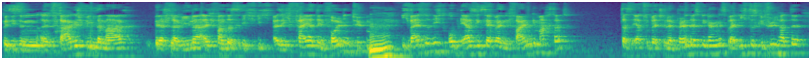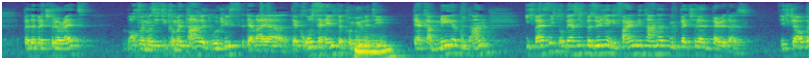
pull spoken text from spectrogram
bei diesem äh, Fragespiel danach, der Schlawiner. Also ich fand das, ich, ich, also ich feiere den voll, den Typen. Mhm. Ich weiß nur nicht, ob er sich selber einen Gefallen gemacht hat, dass er zu Bachelor in Paradise gegangen ist, weil ich das Gefühl hatte, bei der Bachelorette, auch wenn man sich die Kommentare durchliest, der war ja der große Held der Community. Mhm. Der kam mega gut an. Ich weiß nicht, ob er sich persönlich einen Gefallen getan hat mit Bachelor in Paradise. Ich glaube,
